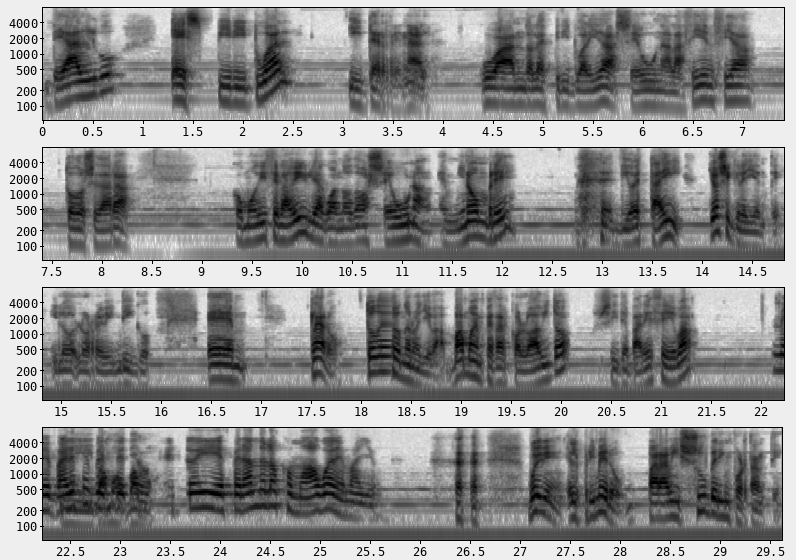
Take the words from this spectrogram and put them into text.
de algo espiritual y terrenal. Cuando la espiritualidad se una a la ciencia, todo se dará. Como dice la Biblia, cuando dos se unan en mi nombre, Dios está ahí. Yo soy creyente y lo, reivindico. Eh, claro, todo esto donde nos lleva. Vamos a empezar con los hábitos, si te parece, Eva. Me parece perfecto. Estoy esperándolos como agua de mayo. Muy bien, el primero, para mí súper importante.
